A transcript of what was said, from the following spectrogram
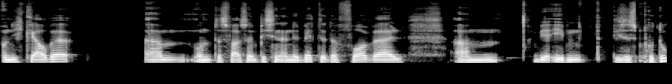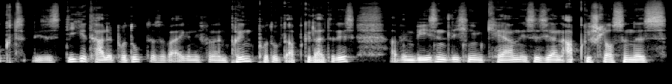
und ich glaube, ähm, und das war so ein bisschen eine Wette davor, weil ähm, wir eben dieses Produkt, dieses digitale Produkt, das aber eigentlich von einem Printprodukt abgeleitet ist, aber im Wesentlichen im Kern ist es ja ein abgeschlossenes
